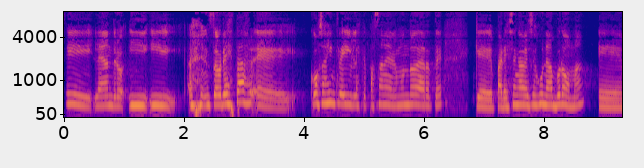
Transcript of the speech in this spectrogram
Sí, Leandro, y, y sobre estas eh, cosas increíbles que pasan en el mundo de arte, que parecen a veces una broma, eh,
